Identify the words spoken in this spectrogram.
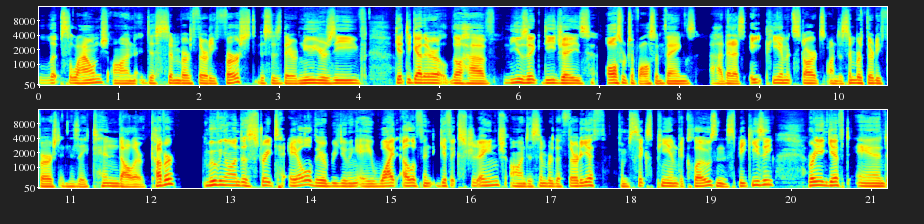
Lips Lounge on December 31st. This is their New Year's Eve get together. They'll have music, DJs, all sorts of awesome things. Uh, that is 8 p.m. It starts on December 31st and is a $10 cover. Moving on to Straight to Ale, they'll be doing a White Elephant gift exchange on December the 30th from 6 p.m. to close in the Speakeasy. Bring a gift and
